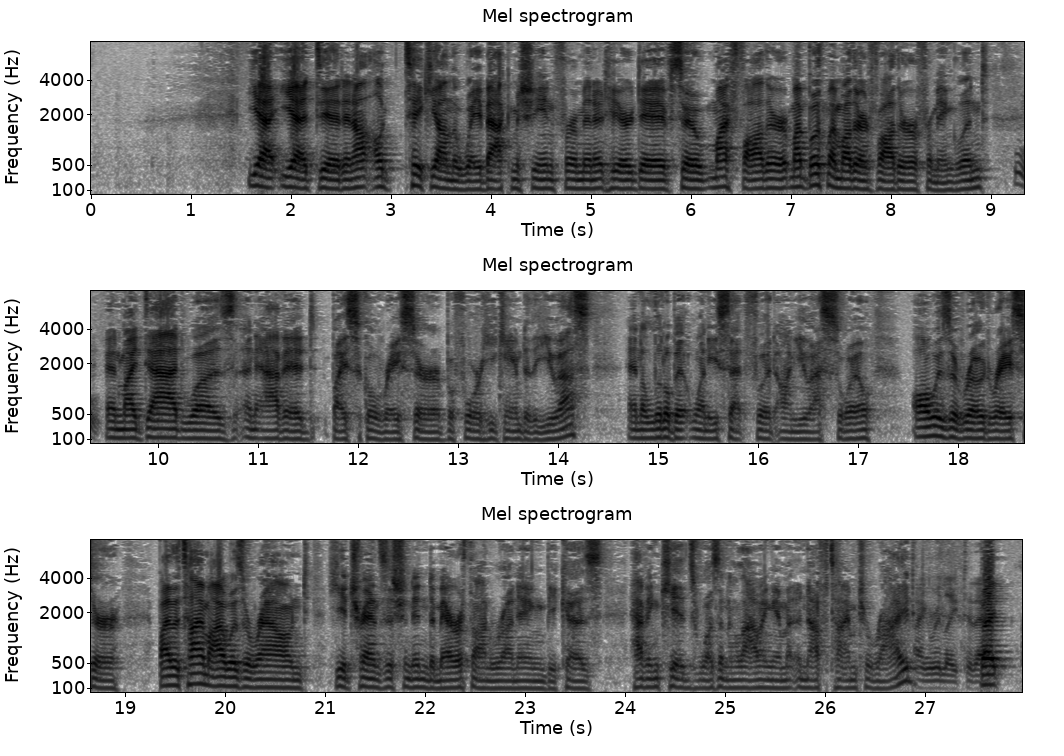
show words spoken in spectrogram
Yeah, yeah, it did, and I'll, I'll, take you on the wayback machine for a minute here, Dave. So my father, my both my mother and father are from England, hmm. and my dad was an avid bicycle racer before he came to the U.S. and a little bit when he set foot on U.S. soil. Always a road racer. By the time I was around, he had transitioned into marathon running because having kids wasn't allowing him enough time to ride. I relate to that. But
